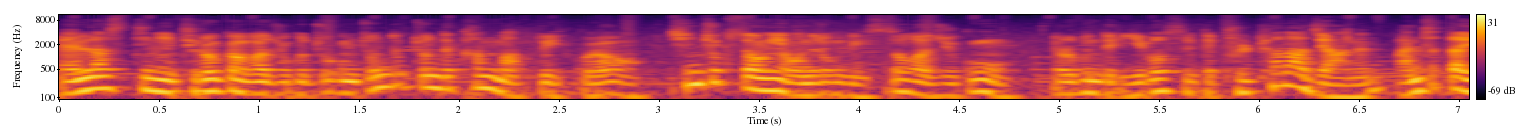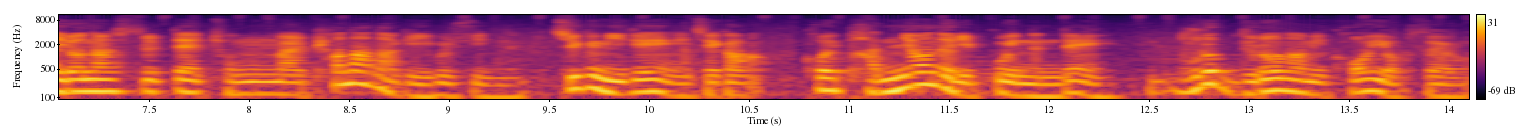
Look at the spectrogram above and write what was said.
엘라스틴이 들어가가지고 조금 쫀득쫀득한 맛도 있고요. 신축성이 어느 정도 있어가지고 여러분들이 입었을 때 불편하지 않은 앉았다 일어났을 때 정말 편안하게 입을 수 있는 지금 이게 제가 거의 반년을 입고 있는데 무릎 늘어남이 거의 없어요.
